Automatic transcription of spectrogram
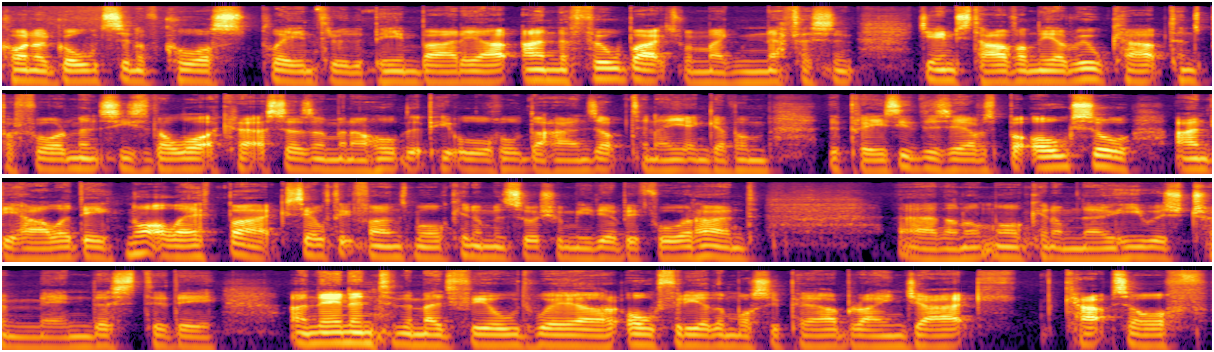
Connor Goldson, of course, playing through the pain barrier. And the fullbacks were magnificent. James Tavernier, real captain's performance. He's had a lot of criticism, and I hope that people will hold their hands up tonight and give him the praise he deserves. But also Andy Halliday, not a left back. Celtic fans mocking him on social media beforehand. Uh, they're not mocking him now. He was tremendous today. And then into the midfield where all three of them were superb. Ryan Jack caps off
